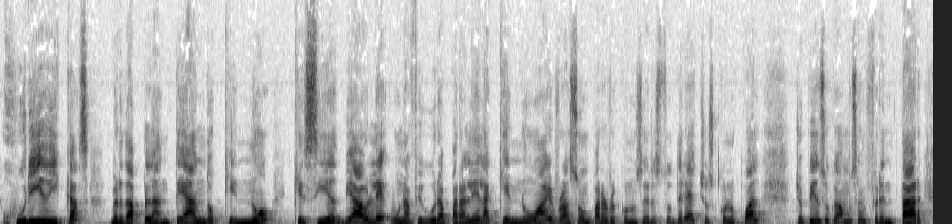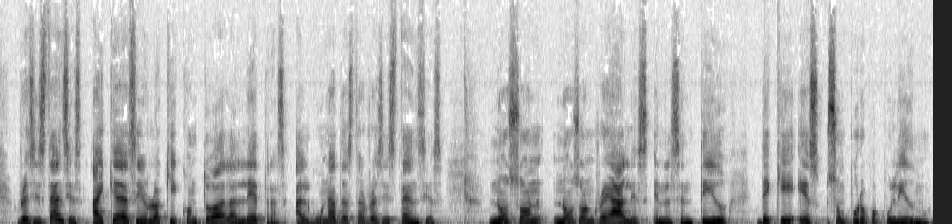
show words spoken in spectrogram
jurídicas, ¿verdad? Planteando que no, que sí es viable una figura paralela, que no hay razón para reconocer estos derechos, con lo cual yo pienso que vamos a enfrentar resistencias. Hay que decirlo aquí con todas las letras. Algunas de estas resistencias no son, no son reales en el sentido de que es, son puro populismo.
